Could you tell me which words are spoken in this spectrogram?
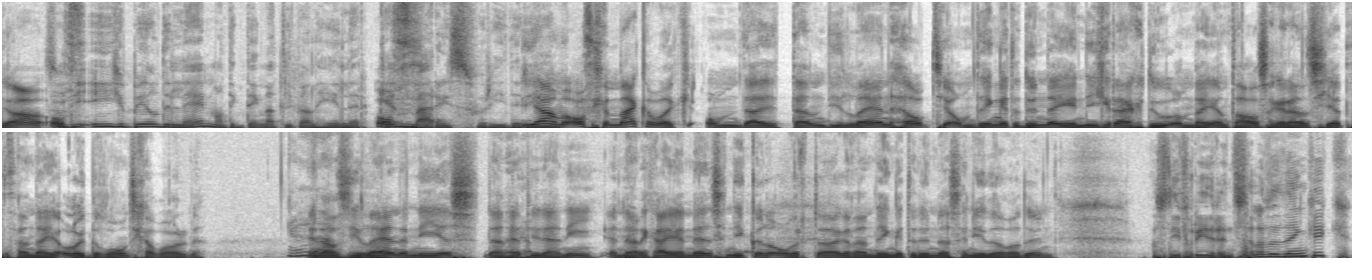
Ja, Zo of, die ingebeelde lijn, want ik denk dat die wel heel herkenbaar is voor iedereen. ja, maar of gemakkelijk, omdat je dan die lijn helpt je om dingen te doen dat je niet graag doet, omdat je een valse garantie hebt van dat je ooit beloond gaat worden. Ja. En als die lijn er niet is, dan heb Ja. je dat niet. En dan ga je mensen niet kunnen overtuigen van dingen te doen dat ze niet willen doen. Dat is niet voor iedereen hetzelfde, denk ik.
